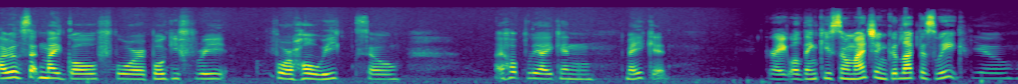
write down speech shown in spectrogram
I will set my goal for bogey free for a whole week. So, I hopefully I can make it. Great. Well, thank you so much and good luck this week. Thank you.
